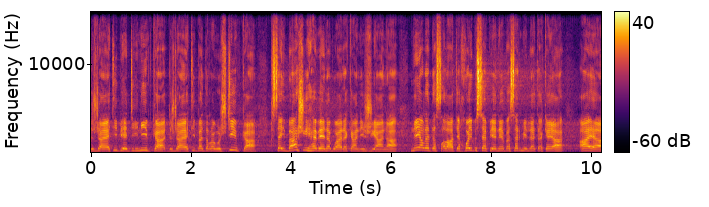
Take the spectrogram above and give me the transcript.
دژایەتی بێ دینی بکا، دژایەتی بەد ڕەوشتی بکا، قسەی باشی هەبێ لە بوارەکانی ژیانا، نەیەڵێ دەسەڵاتێ خۆی بسەپێنێ بەسەر میللەتەکەیا، ئایا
